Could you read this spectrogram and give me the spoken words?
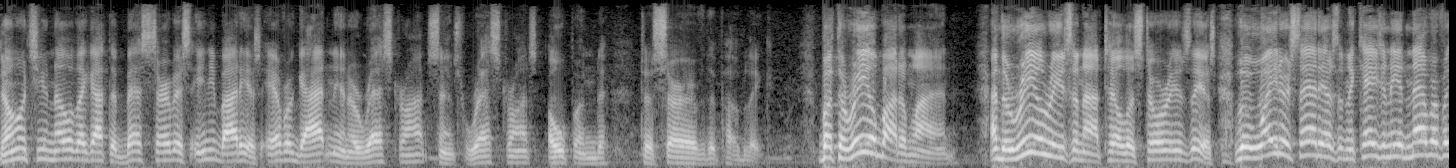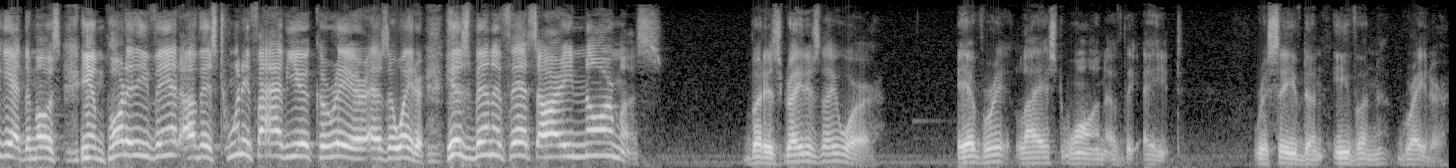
Don't you know they got the best service anybody has ever gotten in a restaurant since restaurants opened to serve the public? But the real bottom line, and the real reason I tell the story is this. The waiter said it was an occasion he'd never forget, the most important event of his 25-year career as a waiter. His benefits are enormous. But as great as they were, every last one of the eight received an even greater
